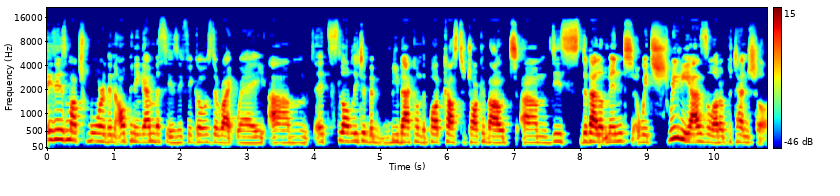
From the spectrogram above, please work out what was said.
it is much more than opening embassies if it goes the right way. Um, it's lovely to be back on the podcast to talk about um, this development, which really has a lot of potential.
